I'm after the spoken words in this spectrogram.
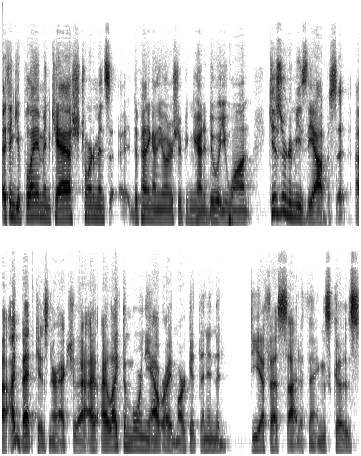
I think you play him in cash tournaments, uh, depending on the ownership, you can kind of do what you want. Kisner to me is the opposite. Uh, I bet Kisner actually. I, I like them more in the outright market than in the DFS side of things because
